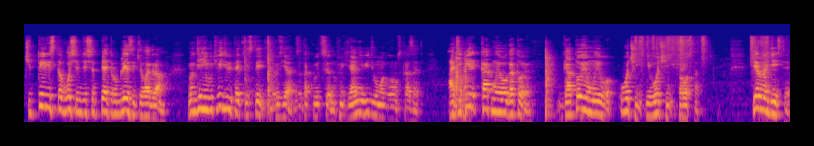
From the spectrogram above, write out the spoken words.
485 рублей за килограмм. Вы где-нибудь видели такие стейки, друзья, за такую цену? Я не видел, могу вам сказать. А теперь, как мы его готовим? Готовим мы его очень и очень просто. Первое действие.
